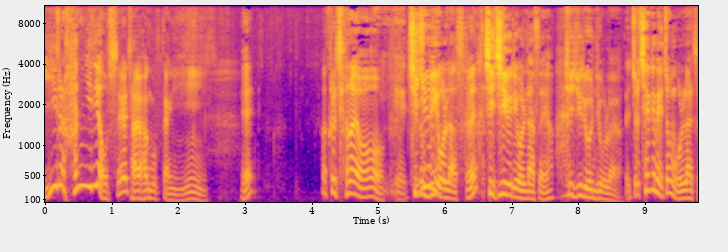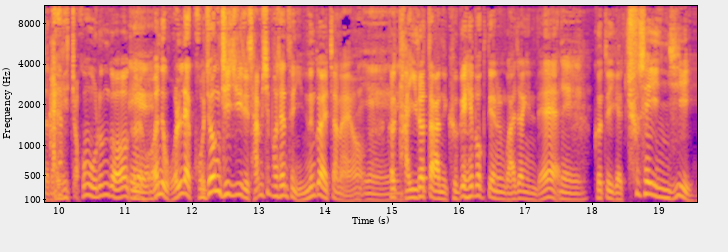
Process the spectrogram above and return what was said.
일을 한 일이 없어요 자유한국당이. 예? 아, 그렇잖아요. 예, 지지율이 미- 올랐어요. 예? 지지율이 올랐어요. 지지율이 언제 올라요? 좀 최근에 좀 올랐잖아요. 아니, 조금 오른 거. 그, 예. 원래 고정 지지율이 30%는 있는 거였잖아요. 예. 그걸 다 잃었다가 그거 회복되는 과정인데 네. 그것도 이게 추세인지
